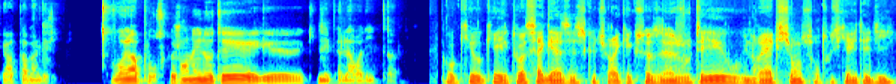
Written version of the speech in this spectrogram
perdre pas mal de vie. Voilà pour ce que j'en ai noté et euh, qui n'est pas de la redite. Ok, ok. Et toi, Sagaz, est-ce que tu aurais quelque chose à ajouter ou une réaction sur tout ce qui a été dit?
